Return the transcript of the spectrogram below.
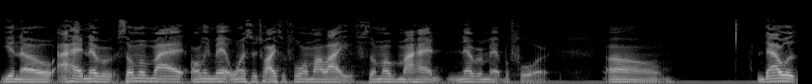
you know i had never some of them i only met once or twice before in my life. Some of them i had never met before. Um that was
